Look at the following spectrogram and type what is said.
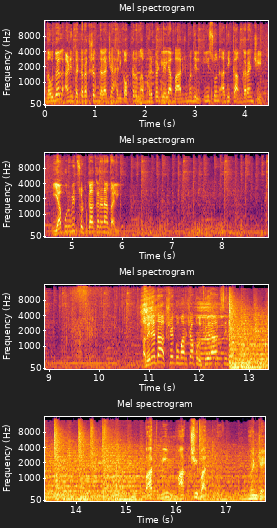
नौदल आणि तटरक्षक दलाच्या हेलिकॉप्टरनं भरकटलेल्या बार्जमधील तीसहून अधिक कामगारांची यापूर्वीच सुटका करण्यात आली आहे. अभिनेता अक्षय कुमारच्या पृथ्वीराज सिनेमा बातमी मागची बातमी. म्हणजे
